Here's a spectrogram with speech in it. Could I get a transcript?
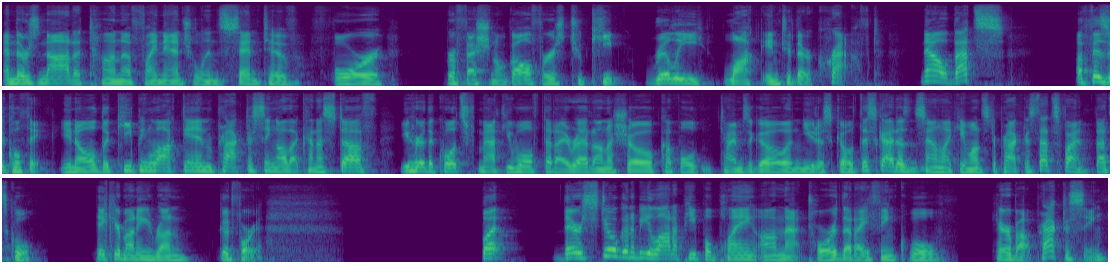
and there's not a ton of financial incentive for professional golfers to keep really locked into their craft. Now, that's a physical thing, you know, the keeping locked in, practicing, all that kind of stuff. You hear the quotes from Matthew Wolff that I read on a show a couple times ago, and you just go, this guy doesn't sound like he wants to practice. That's fine. That's cool. Take your money, run. Good for you. But there's still going to be a lot of people playing on that tour that I think will care about practicing.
